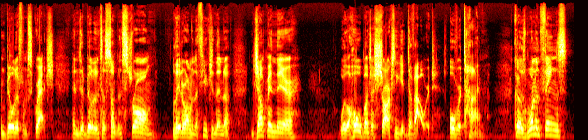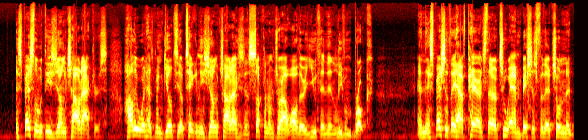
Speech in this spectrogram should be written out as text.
and build it from scratch and to build it into something strong later on in the future than to jump in there with a whole bunch of sharks and get devoured over time. Because one of the things, especially with these young child actors, Hollywood has been guilty of taking these young child actors and sucking them dry all their youth and then leave them broke. And especially if they have parents that are too ambitious for their children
